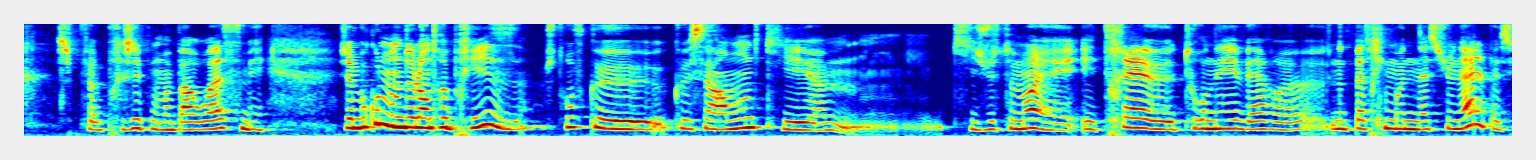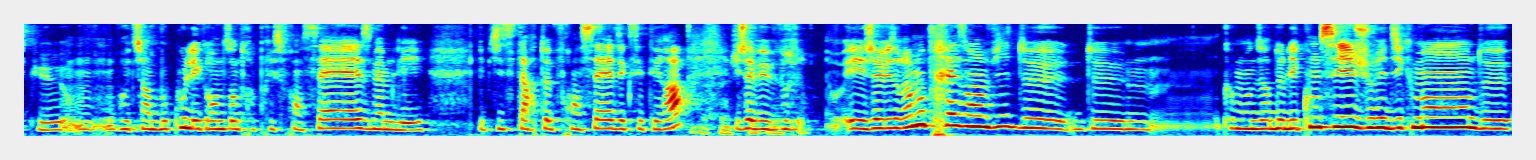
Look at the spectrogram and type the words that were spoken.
je peux pas prêcher pour ma paroisse, mais j'aime beaucoup le monde de l'entreprise. Je trouve que, que c'est un monde qui est, euh, qui justement est, est très euh, tourné vers euh, notre patrimoine national parce que on, on retient beaucoup les grandes entreprises françaises, même les, les petites start-up françaises, etc. Et j'avais et j'avais vraiment très envie de, de comment dire de les conseiller juridiquement, de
